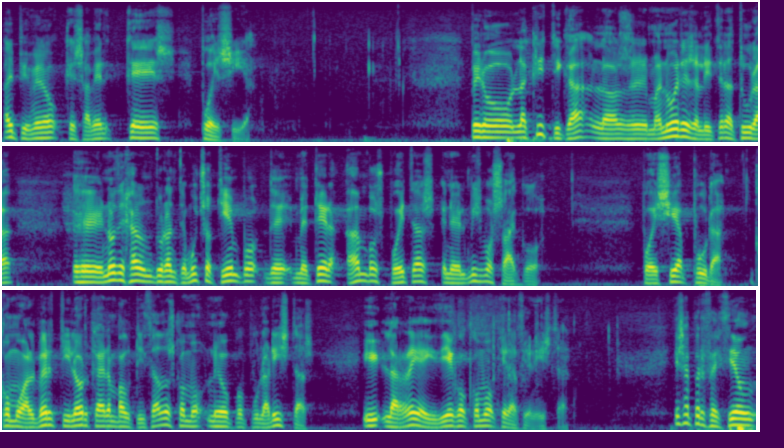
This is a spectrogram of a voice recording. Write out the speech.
hay primero que saber qué es poesía. Pero la crítica, los eh, manuales de literatura, eh, no dejaron durante mucho tiempo de meter a ambos poetas en el mismo saco. Poesía pura, como Alberti y Lorca eran bautizados como neopopularistas y Larrea y Diego como creacionistas. Esa perfección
